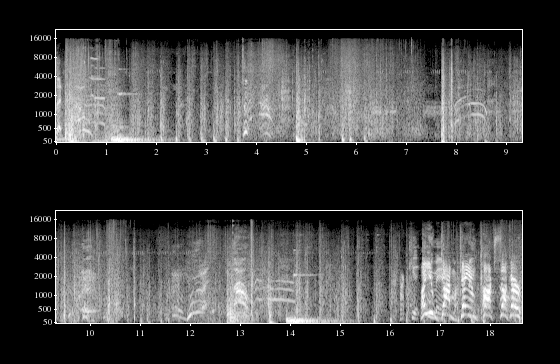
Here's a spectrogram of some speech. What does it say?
you hear? Of all the... I kill Are you goddamn cocksucker?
